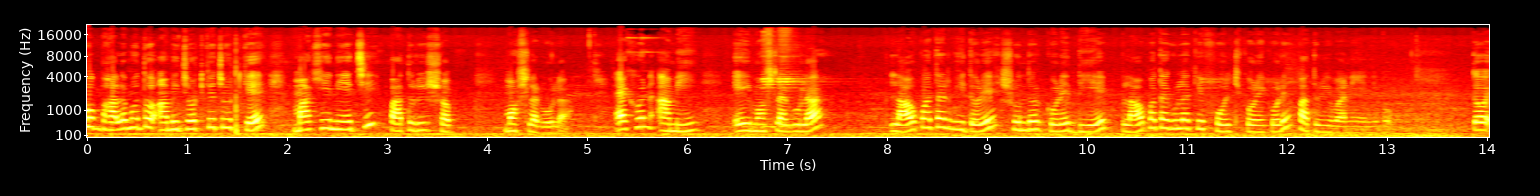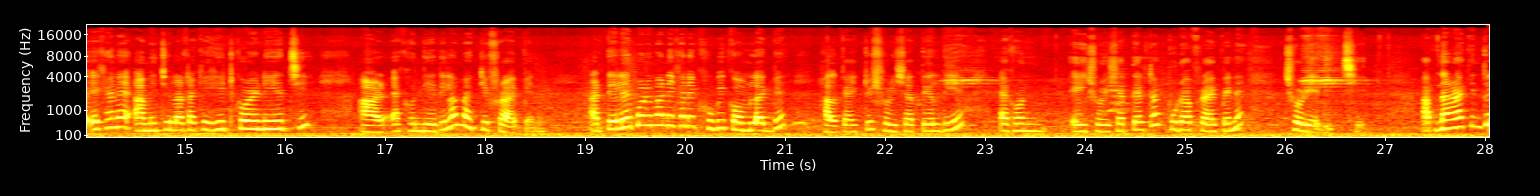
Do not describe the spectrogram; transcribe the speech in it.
খুব ভালো মতো আমি চটকে চটকে মাখিয়ে নিয়েছি পাতুরির সব মশলাগুলা। এখন আমি এই মশলাগুলা লাউ পাতার ভিতরে সুন্দর করে দিয়ে লাউ পাতাগুলোকে ফোল্ড করে করে পাতুরি বানিয়ে নিব। তো এখানে আমি চুলাটাকে হিট করে নিয়েছি আর এখন দিয়ে দিলাম একটি ফ্রাই প্যান আর তেলের পরিমাণ এখানে খুবই কম লাগবে, হালকা একটু সরিষার তেল দিয়ে। এখন এই সরিষার তেলটা পুরা ফ্রাই প্যানে ছড়িয়ে দিচ্ছি। আপনারা কিন্তু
